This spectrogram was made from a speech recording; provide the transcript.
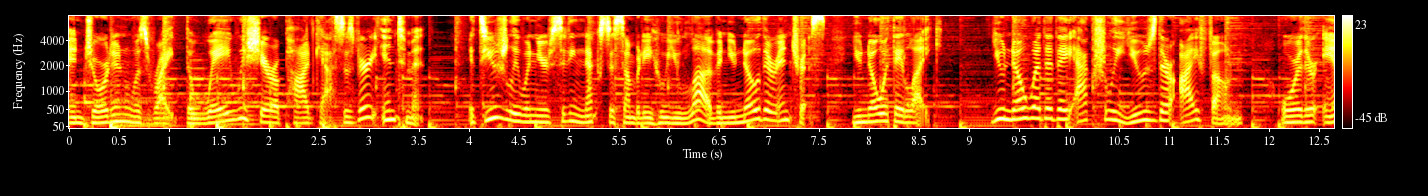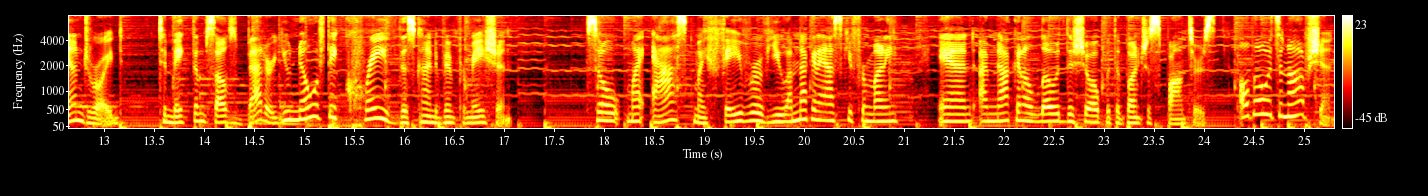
And Jordan was right. The way we share a podcast is very intimate. It's usually when you're sitting next to somebody who you love and you know their interests, you know what they like. You know whether they actually use their iPhone or their Android to make themselves better. You know if they crave this kind of information. So, my ask, my favor of you, I'm not going to ask you for money and I'm not going to load the show up with a bunch of sponsors, although it's an option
